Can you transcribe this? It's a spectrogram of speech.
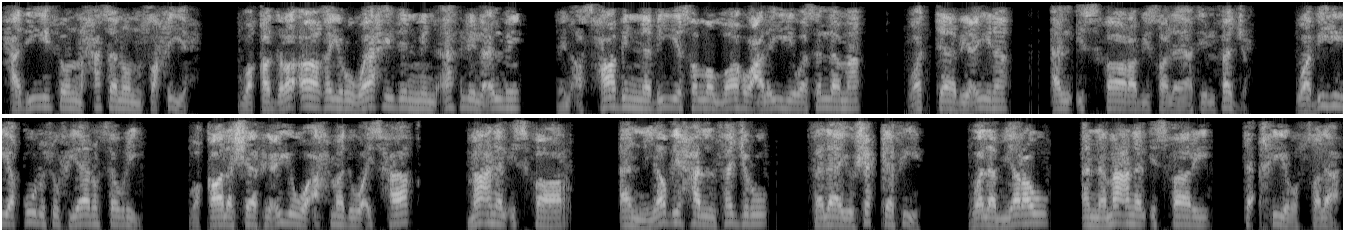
حديث حسن صحيح وقد رأى غير واحد من أهل العلم من أصحاب النبي صلى الله عليه وسلم والتابعين الإسفار بصلاة الفجر. وبه يقول سفيان الثوري وقال الشافعي وأحمد وإسحاق معنى الإسفار أن يضح الفجر فلا يشك فيه ولم يروا أن معنى الإسفار تأخير الصلاة.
